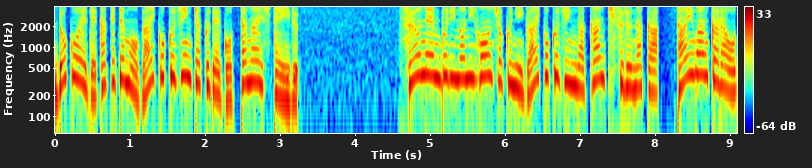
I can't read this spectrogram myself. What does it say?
どこへ出かけても外国人客でごった返している。数年ぶりの日本食に外国人が歓喜する中、台湾から訪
